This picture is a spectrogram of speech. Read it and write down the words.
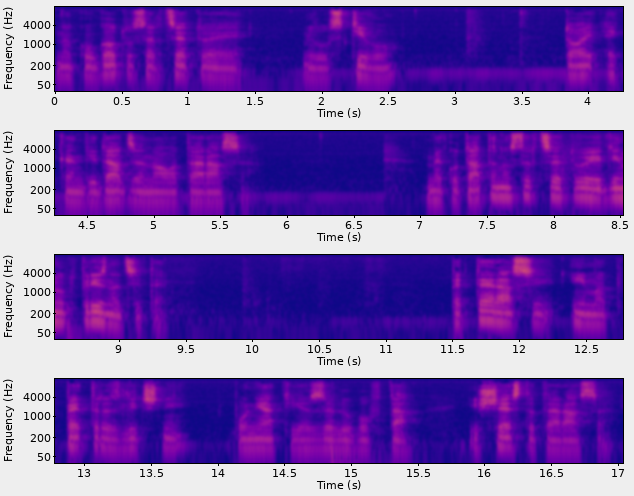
На когото сърцето е милостиво, той е кандидат за новата раса. Мекотата на сърцето е един от признаците. Петте раси имат пет различни понятия за любовта и шестата раса –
